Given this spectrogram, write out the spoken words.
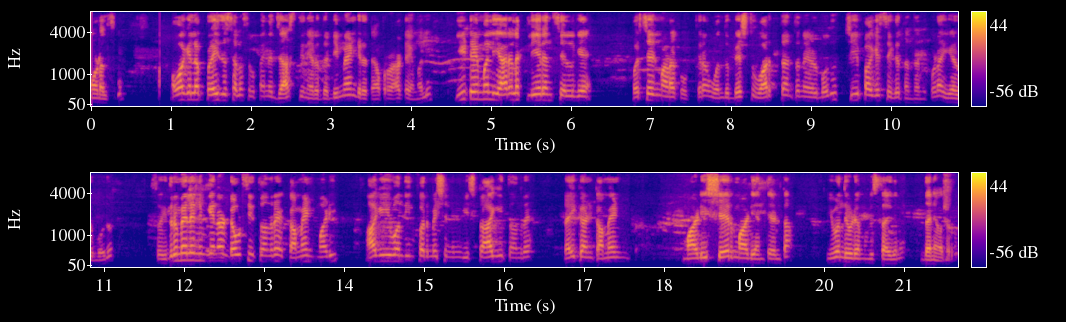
ಮಾಡಲ್ಸ್ಗೆ ಅವಾಗೆಲ್ಲ ಪ್ರೈಸಸ್ ಎಲ್ಲ ಸ್ವಲ್ಪ ಏನೋ ಜಾಸ್ತಿನೇ ಇರುತ್ತೆ ಡಿಮ್ಯಾಂಡ್ ಇರುತ್ತೆ ಆ ಟೈಮಲ್ಲಿ ಈ ಟೈಮಲ್ಲಿ ಯಾರೆಲ್ಲ ಕ್ಲಿಯರೆನ್ಸ್ ಸೆಲ್ಗೆ ಪರ್ಚೇಸ್ ಮಾಡಕ್ ಹೋಗ್ತೀರಾ, ಒಂದು ಬೆಸ್ಟ್ ವರ್ತ್ ಅಂತಾನೆ ಹೇಳ್ಬೋದು ಚೀಪ್ ಆಗಿ ಸಿಗುತ್ತೆ ಅಂತ ಕೂಡ ಹೇಳ್ಬೋದು. ಸೊ ಇದ್ರ ಮೇಲೆ ನಿಮ್ಗೆ ಏನೋ ಡೌಟ್ಸ್ ಇತ್ತು ಅಂದ್ರೆ ಕಮೆಂಟ್ ಮಾಡಿ. ಹಾಗೆ ಈ ಒಂದು ಇನ್ಫಾರ್ಮೇಶನ್ ನಿಮ್ಗೆ ಇಷ್ಟ ಆಗಿತ್ತು ಅಂದ್ರೆ ಲೈಕ್ ಅಂಡ್ ಕಮೆಂಟ್ ಮಾಡಿ ಶೇರ್ ಮಾಡಿ ಅಂತ ಹೇಳ್ತಾ ಈ ಒಂದು ವಿಡಿಯೋ ಮುಗಿಸ್ತಾ ಇದ್ದೀನಿ. ಧನ್ಯವಾದಗಳು.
